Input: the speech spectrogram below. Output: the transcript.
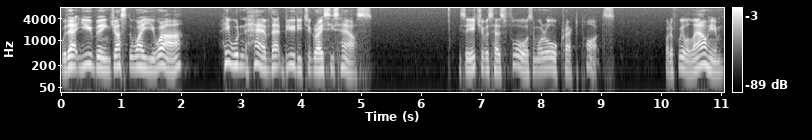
Without you being just the way you are, he wouldn't have that beauty to grace his house. You see, each of us has flaws, and we're all cracked pots. But if we'll allow him,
